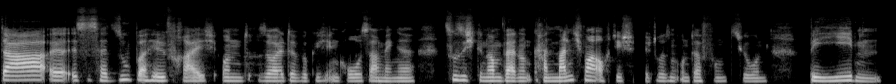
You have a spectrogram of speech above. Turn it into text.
da äh, ist es halt super hilfreich und sollte wirklich in großer Menge zu sich genommen werden und kann manchmal auch die Schilddrüsenunterfunktion beheben.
